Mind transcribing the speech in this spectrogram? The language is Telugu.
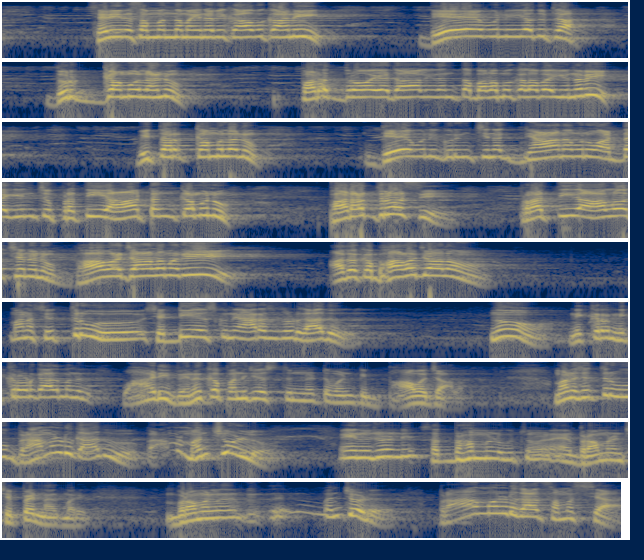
శరీర సంబంధమైనవి కావు కానీ దేవుని ఎదుట దుర్గములను పడద్రోయజాలినంత బలము కలవై ఉన్నవి వితర్కములను దేవుని గురించిన జ్ఞానమును అడ్డగించు ప్రతి ఆటంకమును పడద్రోసి ప్రతి ఆలోచనను భావజాలం అది. అదొక భావజాలం. మన శత్రువు షెడ్డి వేసుకునే ఆర్ఎస్ఎస్డు కాదు. నో నిక్ర నిక్రోడు కాదు మన వాడి వెనుక పనిచేస్తున్నటువంటి భావజాలం. మన శత్రువు బ్రాహ్మణుడు కాదు. బ్రాహ్మణుడు మంచోళ్ళు. నేను చూడండి సద్బ్రాహ్మణుడు కూర్చున్నాడు. ఆయన బ్రాహ్మణుడు చెప్పాడు నాకు మరి. బ్రాహ్మణుడు మంచోడు. బ్రాహ్మణుడు కాదు సమస్య.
